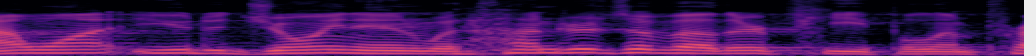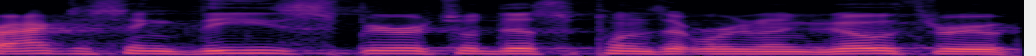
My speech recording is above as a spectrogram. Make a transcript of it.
I want you to join in with hundreds of other people in practicing these spiritual disciplines that we're going to go through.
